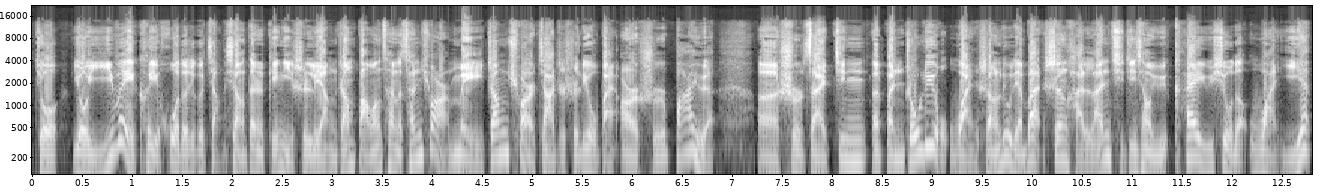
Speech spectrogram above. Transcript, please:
就有一位可以获得这个奖项，但是给你是两张霸王餐的餐券，每张券价值是六百二十八元，呃，是在今呃本周六晚上六点半，深海蓝旗金枪鱼开鱼秀的晚宴，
